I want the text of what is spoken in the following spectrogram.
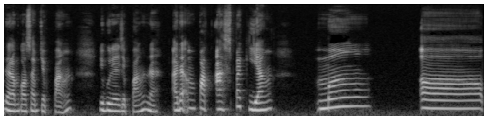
dalam konsep Jepang di budaya Jepang. Nah ada empat aspek yang meng uh,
